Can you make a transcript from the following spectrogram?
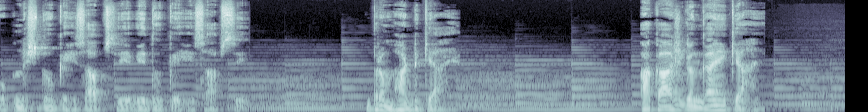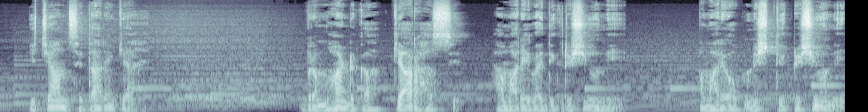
उपनिषदों के हिसाब से, वेदों के हिसाब से, ब्रह्मांड क्या है? आकाश गंगाएँ क्या हैं? ये चाँद सितारे क्या हैं? ब्रह्मांड का क्या रहस्य हमारे वैदिक ऋषियों ने, हमारे औपनिषदिक ऋषियों ने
